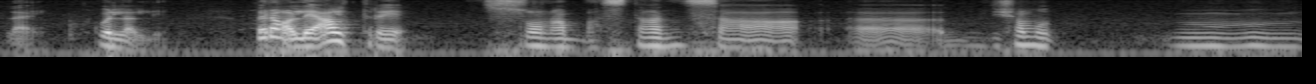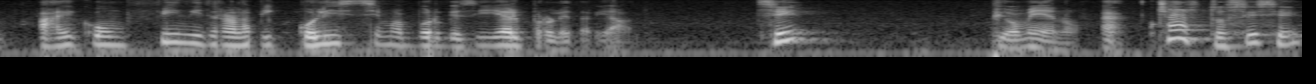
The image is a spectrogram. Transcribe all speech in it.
lei, quella lì. Però le altre sono abbastanza, eh, diciamo, mm, ai confini tra la piccolissima borghesia e il proletariato, Sì, più o meno, ecco. certo, sì, sì.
